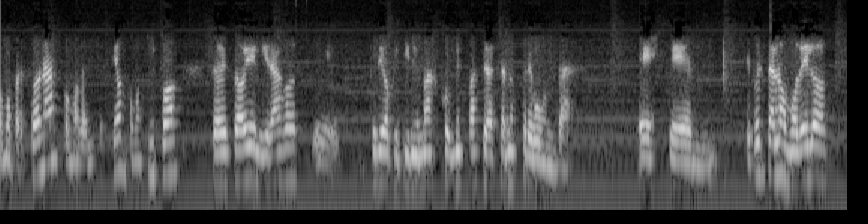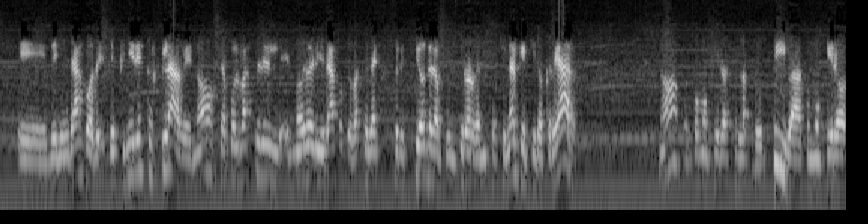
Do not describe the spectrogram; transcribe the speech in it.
como persona, como organización, como equipo. Entonces hoy el liderazgo eh, creo que tiene más un espacio de hacernos preguntas. Este, después están los modelos eh, de liderazgo, de, definir esto es clave, ¿no? O sea, cuál va a ser el, modelo de liderazgo que va a ser la expresión de la cultura organizacional que quiero crear, ¿no? Cómo quiero hacerla productiva, cómo quiero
